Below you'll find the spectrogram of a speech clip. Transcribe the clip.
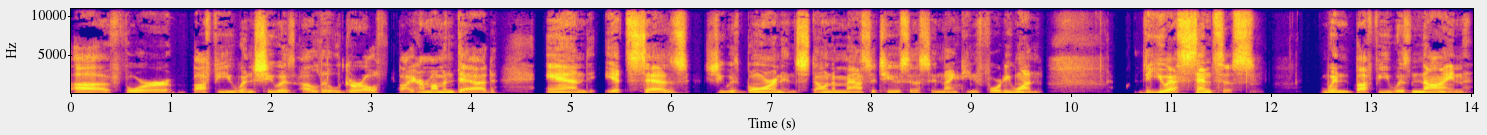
uh, for Buffy when she was a little girl by her mom and dad. And it says she was born in Stoneham, Massachusetts in 1941. The US Census, when Buffy was nine,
